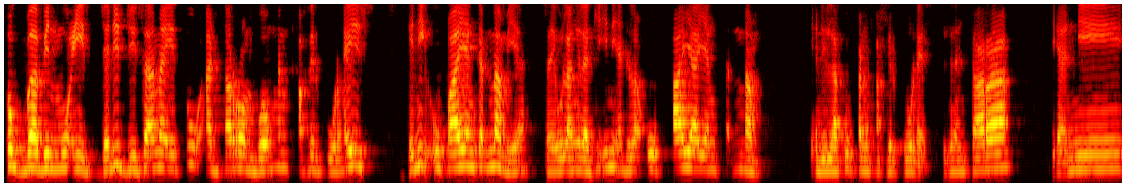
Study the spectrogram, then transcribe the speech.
Uqbah bin Mu'id. Jadi di sana itu ada rombongan kafir Quraisy. Ini upaya yang keenam ya. Saya ulangi lagi ini adalah upaya yang keenam yang dilakukan kafir Quraisy dengan cara yakni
